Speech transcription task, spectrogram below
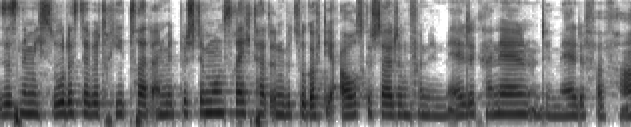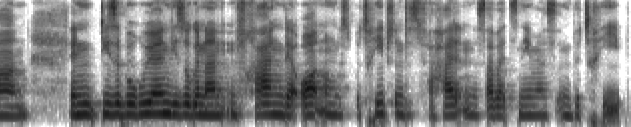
Es ist nämlich so, dass der Betriebsrat ein Mitbestimmungsrecht hat in Bezug auf die Ausgestaltung von den Meldekanälen und dem Meldeverfahren. Denn diese berühren die sogenannten Fragen der Ordnung des Betriebs und des Verhaltens des Arbeitsnehmers im Betrieb.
